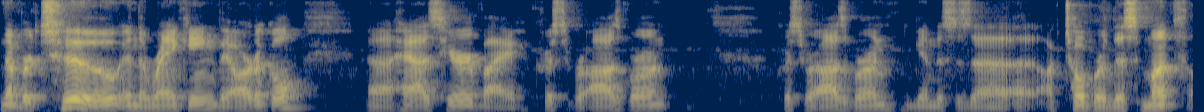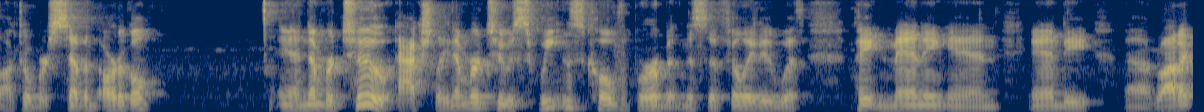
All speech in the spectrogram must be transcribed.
Number two in the ranking, the article uh, has here by Christopher Osborne. Christopher Osborne. Again, this is uh, October this month, October 7th article. And number two, actually, number two Sweetens Cove Bourbon. This is affiliated with Peyton Manning and Andy uh, Roddick.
